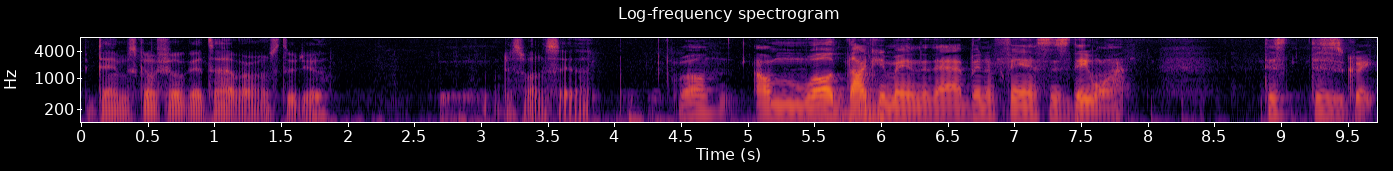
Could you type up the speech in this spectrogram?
But damn, it's gonna feel good to have our own studio. I just want to say that. Well, I'm well documented that I've been a fan since day one. This this is great.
